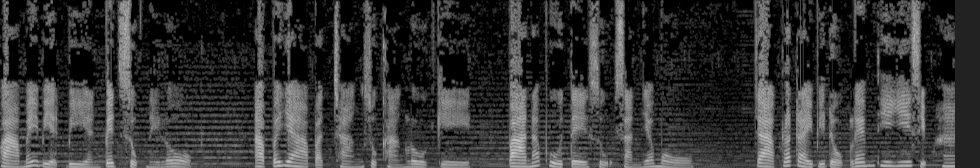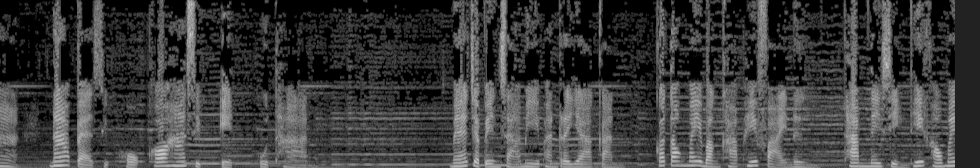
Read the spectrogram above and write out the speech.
ความไม่เบียดเบียนเป็นสุขในโลก อัปยาปัชชังสุขขังโลเก ปานภูเตสุสัญญโม จากพระไตรปิฎกเล่มที่ 25 หน้า 86 ข้อ 51 อุทาน แม้จะเป็นสามีภรรยากัน ก็ต้องไม่บังคับให้ฝ่ายหนึ่งทำในสิ่งที่เขาไม่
